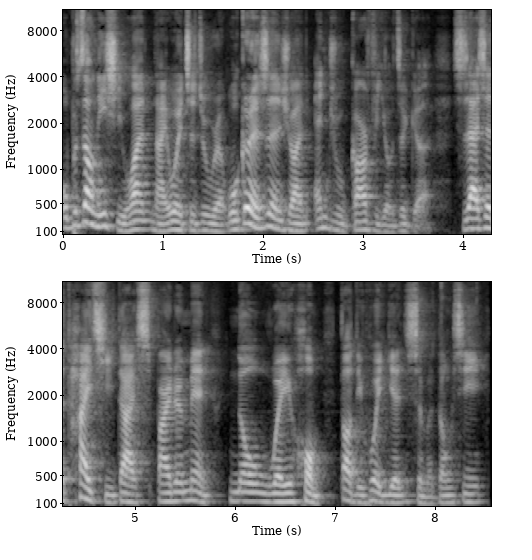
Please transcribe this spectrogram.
我不知道你喜欢哪一位蜘蛛人，我个人是很喜欢 Andrew Garfield 这个，实在是太期待 Spider-Man No Way Home 到底会演什么东西。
